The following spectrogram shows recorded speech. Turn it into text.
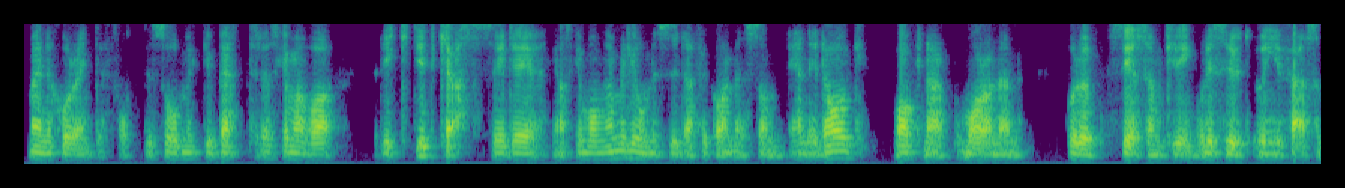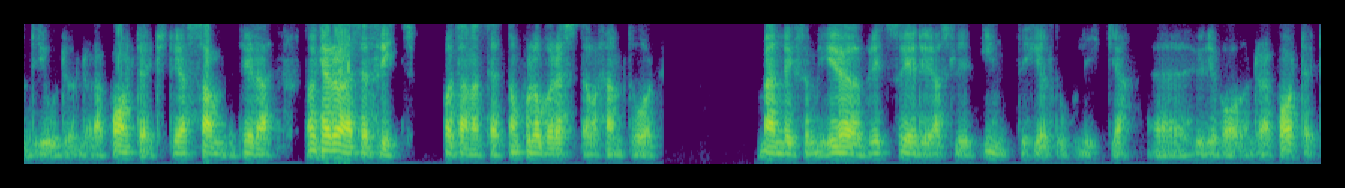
Människor har inte fått det så mycket bättre. Ska man vara riktigt krass så är det ganska många miljoner sydafrikaner som än idag vaknar på morgonen, går upp, ser sig omkring och det ser ut ungefär som det gjorde under apartheid. Deras de kan röra sig fritt på ett annat sätt. De får lov att rösta var femte år. Men liksom i övrigt så är deras liv inte helt olika eh, hur det var under apartheid.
